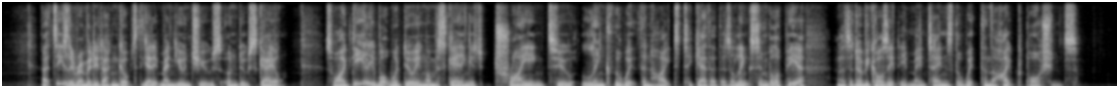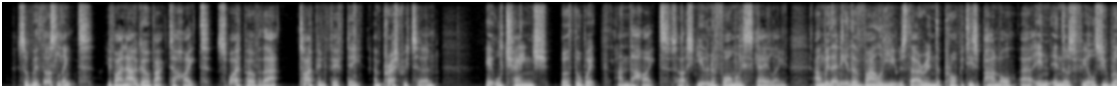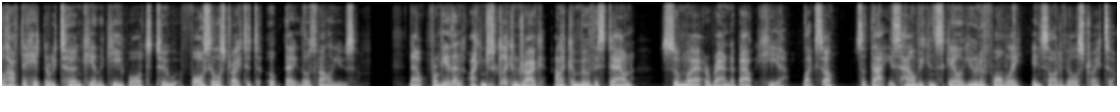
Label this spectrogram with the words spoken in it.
It's easily remedied. I can go up to the edit menu and choose undo scale. So ideally what we're doing when we're scaling is trying to link the width and height together. There's a link symbol up here, and as Adobe calls it, it maintains the width and the height proportions. So with those linked, if I now go back to height, swipe over that, type in 50 and press return, it will change both the width and the height. So that's uniformly scaling. And with any of the values that are in the properties panel uh, in, in those fields, you will have to hit the return key on the keyboard to force Illustrator to update those values. Now from here then, I can just click and drag and I can move this down somewhere around about here, like so. So that is how we can scale uniformly inside of Illustrator.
